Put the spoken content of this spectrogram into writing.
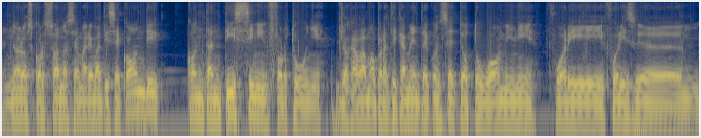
noi lo scorso anno siamo arrivati secondi con tantissimi infortuni. Giocavamo praticamente con 7-8 uomini fuori, fuori eh,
